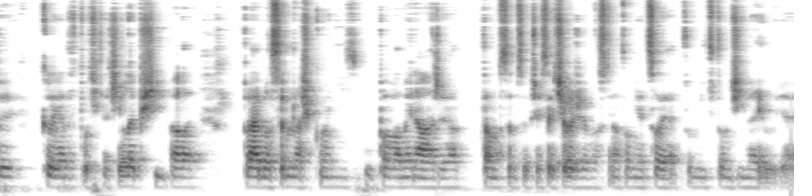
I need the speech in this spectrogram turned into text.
by klient v počítači je lepší, ale právě byl jsem na školení u Pavla Mináře a tam jsem se přesvědčil, že vlastně na tom něco je, to mít v tom Gmailu, že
